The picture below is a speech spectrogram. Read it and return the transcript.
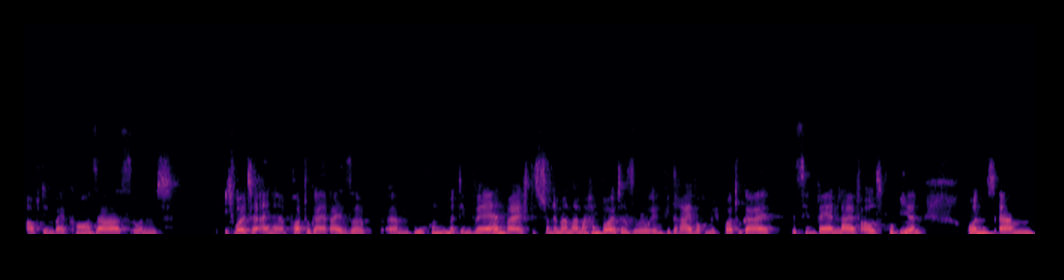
auf dem Balkon saß und ich wollte eine Portugalreise ähm, buchen mit dem Van, weil ich das schon immer mal machen wollte, so mhm. irgendwie drei Wochen durch Portugal, bisschen Vanlife ausprobieren. Und ähm,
